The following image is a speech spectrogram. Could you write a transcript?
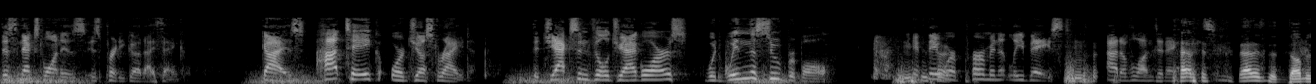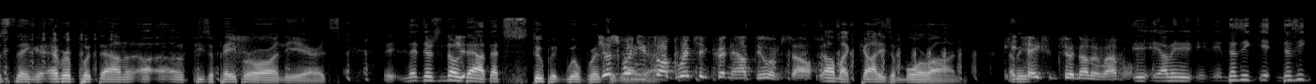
this next one is is pretty good, I think. Guys, hot take or just right? The Jacksonville Jaguars would win the Super Bowl if they were permanently based out of London, England. That is that is the dumbest thing ever put down on, on a piece of paper or on the air. It's it, there's no doubt that's stupid. Will Brinson. Just when right you now. thought Brinson couldn't outdo himself, Oh my God, he's a moron. he I mean, takes it to another level. I I mean, does he get? Does he?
